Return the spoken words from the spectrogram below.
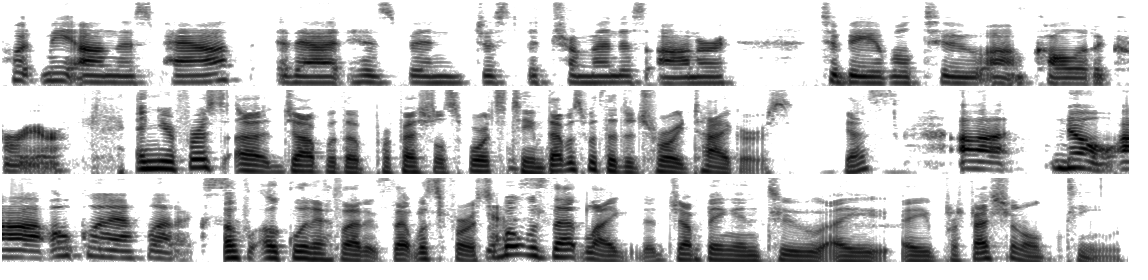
put me on this path that has been just a tremendous honor to be able to um, call it a career. And your first uh, job with a professional sports team that was with the Detroit Tigers. Yes. Uh, no, uh, Oakland Athletics. Oh, Oakland Athletics. That was first. Yes. What was that like, jumping into a, a professional team?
